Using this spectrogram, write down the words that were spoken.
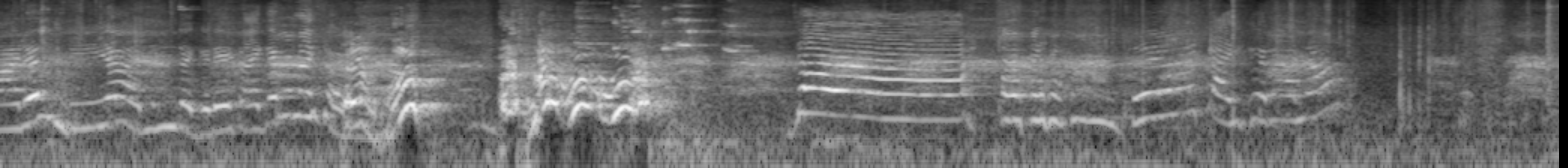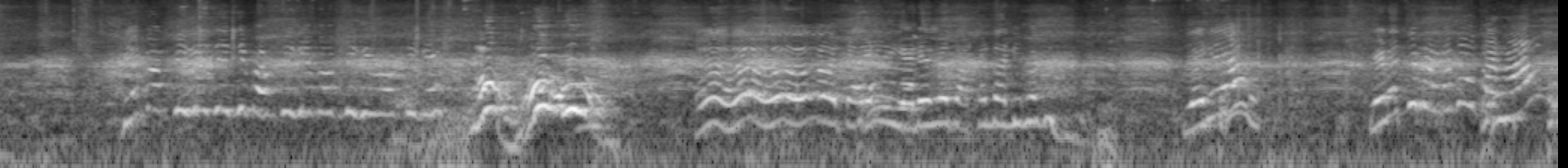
आनंदी नाही जा. ए, टायगर आला घे पप्पी घे त्याची पप्पी घे पप्पी घे पप्पी घे अ, अ, अ, अ, ताई येड्याला ताकद आली बघ. तुझी. येड्या येड्या तू रडत होता ना?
